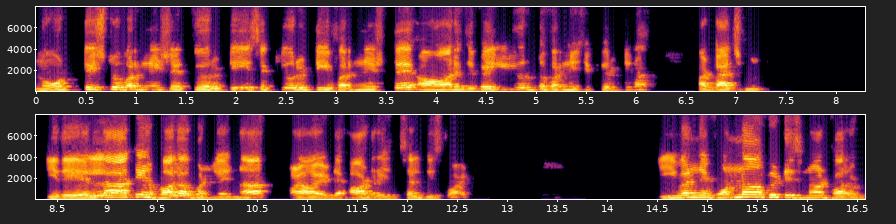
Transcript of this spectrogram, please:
notice to furnish security, security furnished or the failure to furnish security attachment. இது எல்லாத்தையும் ஃபாலோ பண்ணலன்னா order itself is void even if one of it is not followed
